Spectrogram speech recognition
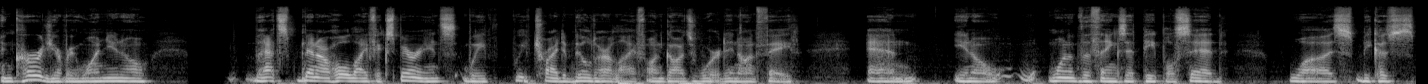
encourage everyone. You know, that's been our whole life experience. We've we've tried to build our life on God's word and on faith. And you know, one of the things that people said was because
